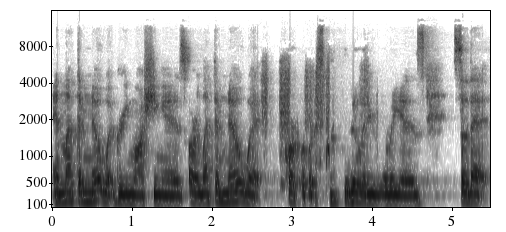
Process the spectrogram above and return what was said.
and let them know what greenwashing is or let them know what corporate responsibility really is so that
